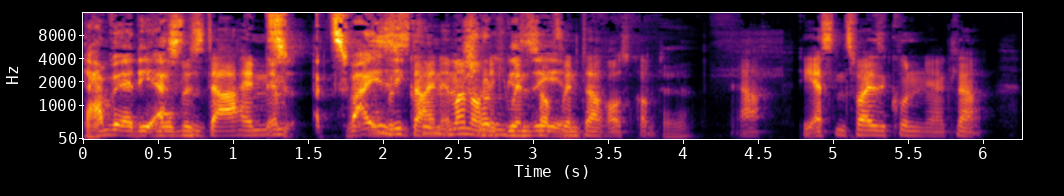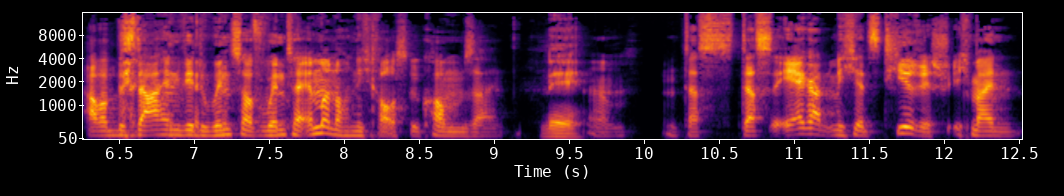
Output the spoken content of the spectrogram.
Da haben wir ja die Wo ersten bis dahin, im, zwei wo bis Sekunden dahin immer noch nicht Winds of. Winter rauskommt. Ja. Ja, die ersten zwei Sekunden, ja klar. Aber bis dahin wird Winds of Winter immer noch nicht rausgekommen sein. Nee. Ähm, das, das ärgert mich jetzt tierisch. Ich meine,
